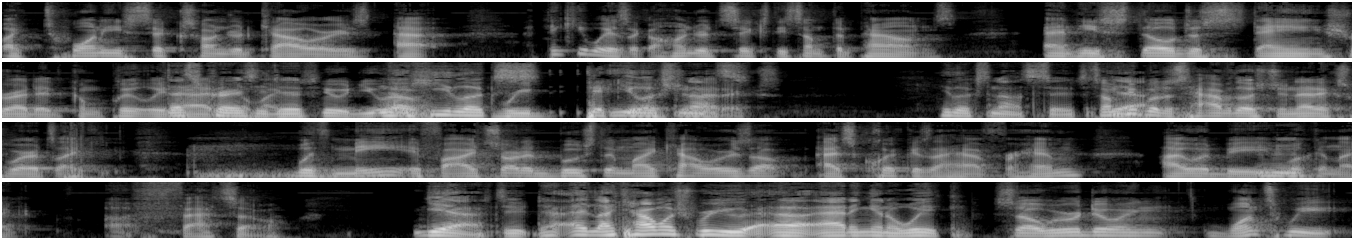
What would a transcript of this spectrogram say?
like 2600 calories at i think he weighs like 160 something pounds and he's still just staying shredded completely That's natty. Crazy, like, dude. dude you No, have he looks ridiculous he looks nuts. genetics He looks nuts, dude. some Yeah. people just have those genetics where it's like with me if i started boosting my calories up as quick as i have for him i would be Mhm. looking like a fatso Yeah, dude. Like, how much were you uh, adding in a week? So we were doing once we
